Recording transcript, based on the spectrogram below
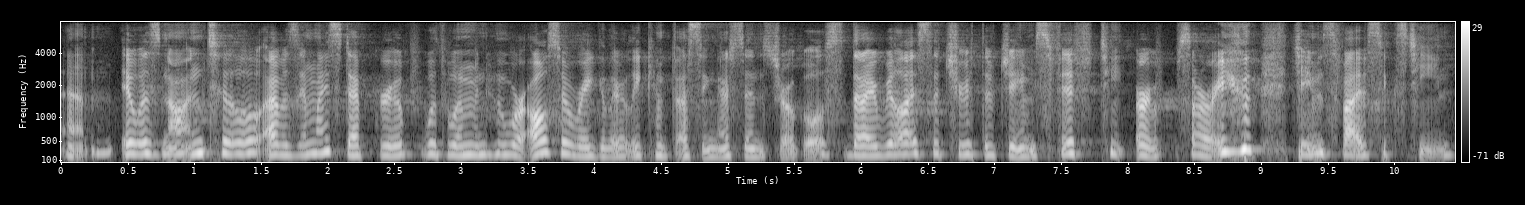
Um, it was not until I was in my step group with women who were also regularly confessing their sin struggles that I realized the truth of James 15 or sorry, James 5:16.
